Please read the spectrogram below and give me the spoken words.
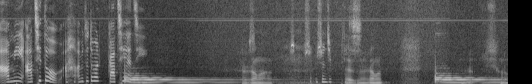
আমি আছি তো আমি তো তোমার কাছে আছি। রমা। সঞ্জীব রমা। শোনো।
